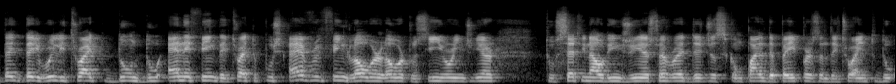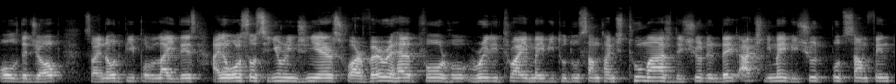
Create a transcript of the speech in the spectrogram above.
they, they really try to don't do anything. They try to push everything lower, lower to senior engineer to setting out the engineers whoever they just compile the papers and they're trying to do all the job. So I know people like this. I know also senior engineers who are very helpful who really try maybe to do sometimes too much. They shouldn't. They actually maybe should put something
